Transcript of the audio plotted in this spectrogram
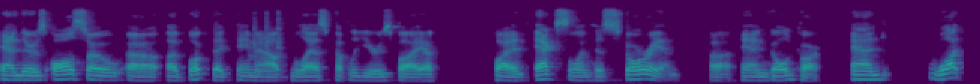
and there's also uh, a book that came out in the last couple of years by a by an excellent historian, uh, Anne Goldgar. And what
